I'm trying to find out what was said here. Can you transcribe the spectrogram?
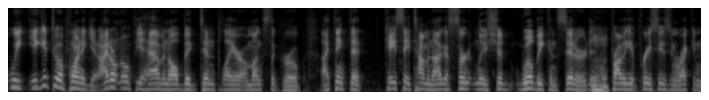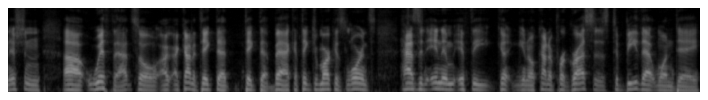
we you get to a point again. I don't know if you have an all Big Ten player amongst the group. I think that Keisei Tominaga certainly should will be considered and will probably get preseason recognition uh, with that. So I, I kind of take that take that back. I think Jamarques Lawrence has it in him if the you know kind of progresses to be that one day.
